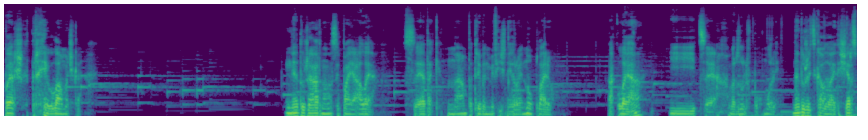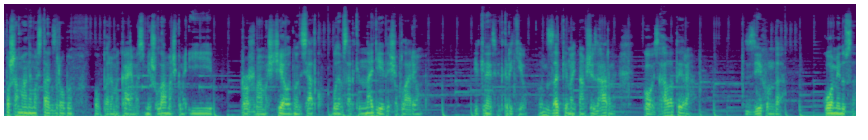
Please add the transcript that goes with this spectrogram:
перших три уламочка не дуже гарно насипає, але все-таки нам потрібен міфічний герой. Ну, пларю. Так, Лега. І це Верзуль в похмурі. Не дуже цікаво, давайте ще раз пошаманимось, так зробимо. Поперемикаємось між уламочками і прожмемо ще одну десятку. Будемо все-таки надіяти, що Пларіум під кінець відкриттів. Закинуть нам щось гарне. Когось Галатира, Зіхунда, Комідуса.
